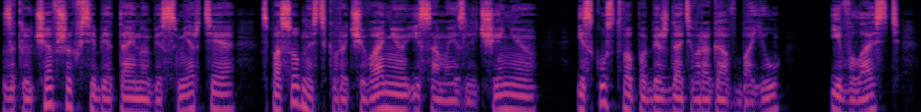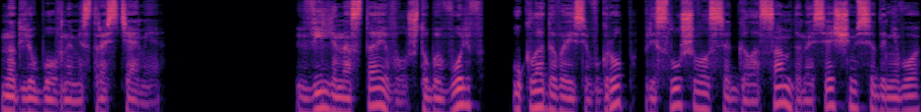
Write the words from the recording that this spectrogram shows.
заключавших в себе тайну бессмертия, способность к врачеванию и самоизлечению, искусство побеждать врага в бою и власть над любовными страстями. Вилли настаивал, чтобы Вольф, укладываясь в гроб, прислушивался к голосам, доносящимся до него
